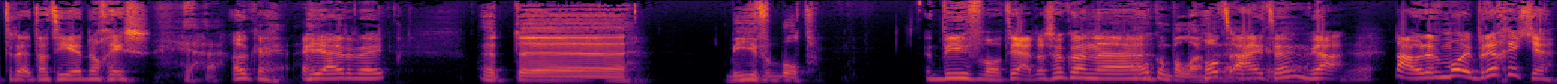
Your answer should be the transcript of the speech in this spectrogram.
Dat hij er nog is? Ja. Oké. Okay. Ja. En jij ermee? Het bierverbod. Het bierverbod, ja, dat is ook een, uh, ook een hot item. Ja. Nou, dat is een mooi bruggetje.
